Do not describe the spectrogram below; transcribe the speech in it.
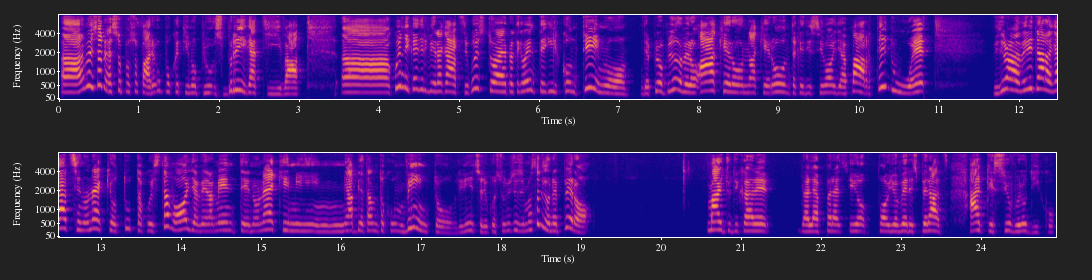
Uh, invece adesso posso fare un pochettino più sbrigativa. Uh, quindi che dirvi ragazzi, questo è praticamente il continuo del primo episodio, ovvero Acheron, Acheronte che di si voglia parte 2. Vi dirò la verità ragazzi, non è che ho tutta questa voglia, veramente non è che mi, mi abbia tanto convinto l'inizio di questa undicesima stagione, però mai giudicare dalle apparenze, io voglio avere speranza, anche se io ve lo dico,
